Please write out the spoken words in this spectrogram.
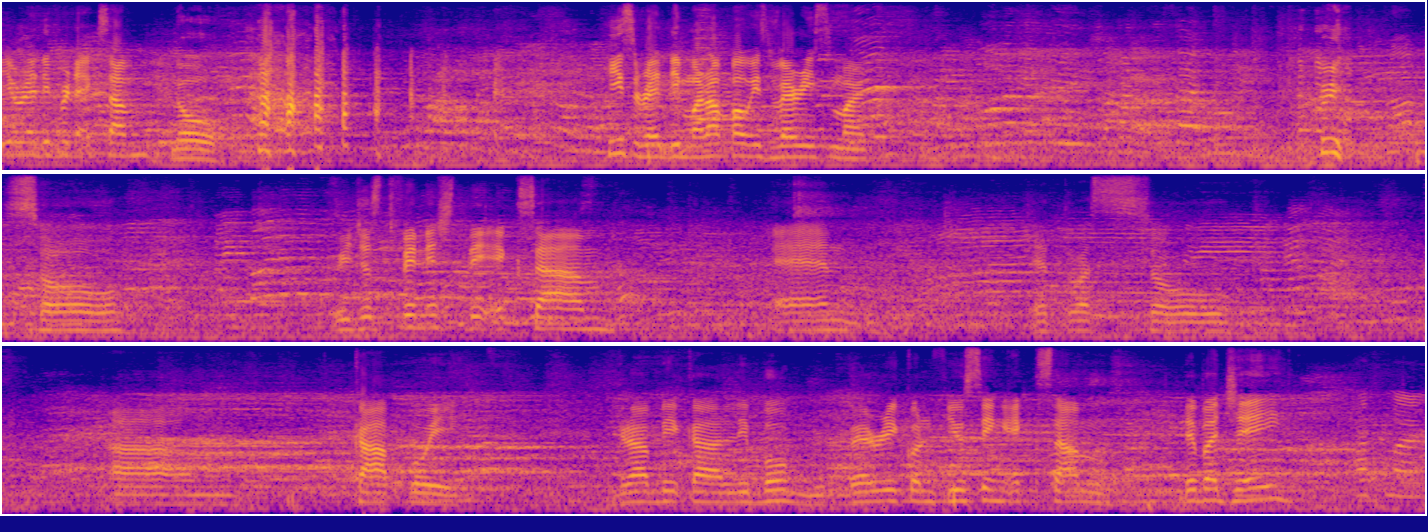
you ready for the exam? No. He's ready. Marapaw is very smart. so, we just finished the exam and it was so um, kapoy. Grabe ka, libog. Very confusing exam. ba, Jay? At man.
